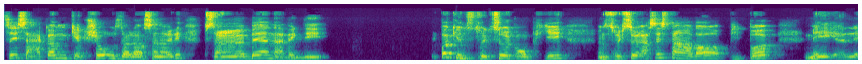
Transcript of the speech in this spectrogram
tu sais, ça a comme quelque chose de leur sonorité. C'est un Ben avec des pas qu'une structure compliquée, une structure assez standard puis pop, mais euh,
